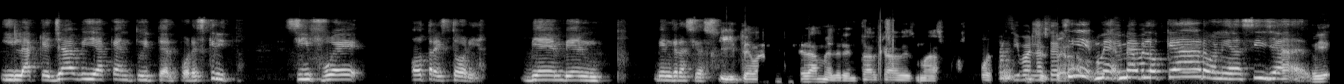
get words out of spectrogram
y la que ya vi acá en Twitter por escrito. Sí fue otra historia. Bien, bien, bien gracioso. Y te van a amedrentar cada vez más. sí, me, bloquearon y así ya. Oye,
